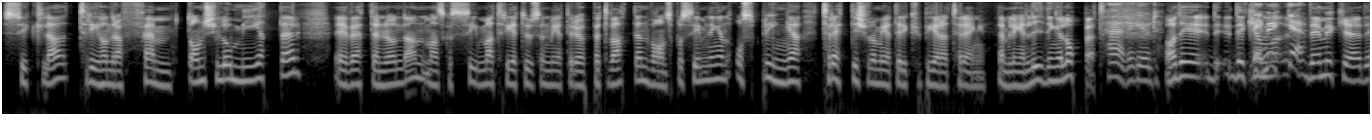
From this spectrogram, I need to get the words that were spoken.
cykla 315 kilometer, eh, Vätternrundan. Man ska simma 3000 meter i öppet vatten, Vansbrosimningen, och springa 30 kilometer i kuperad terräng, nämligen Lidingöloppet. Herregud. Ja, det, det, det, kan Det är man- mycket. det är mycket. Det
